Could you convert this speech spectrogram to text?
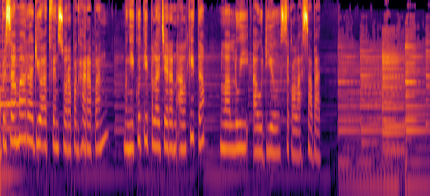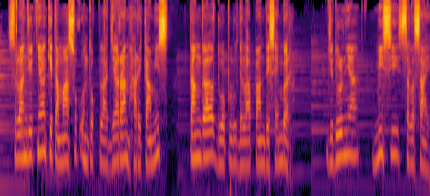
Mari bersama Radio Advent Suara Pengharapan mengikuti pelajaran Alkitab melalui audio Sekolah Sabat. Selanjutnya kita masuk untuk pelajaran hari Kamis tanggal 28 Desember. Judulnya Misi Selesai.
